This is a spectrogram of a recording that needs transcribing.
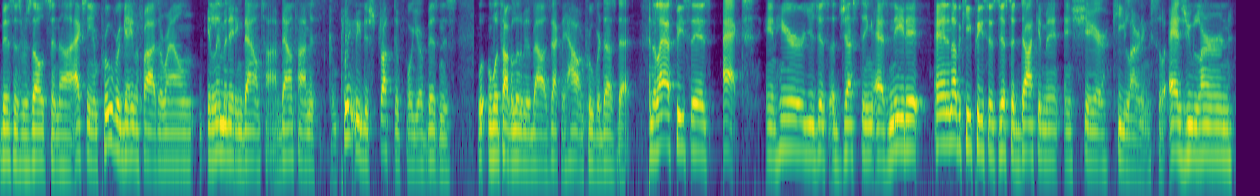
business results and uh, actually improver gamifies around eliminating downtime. Downtime is completely destructive for your business. We'll, we'll talk a little bit about exactly how improver does that. And the last piece is act. And here you're just adjusting as needed. And another key piece is just to document and share key learnings. So as you learn,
